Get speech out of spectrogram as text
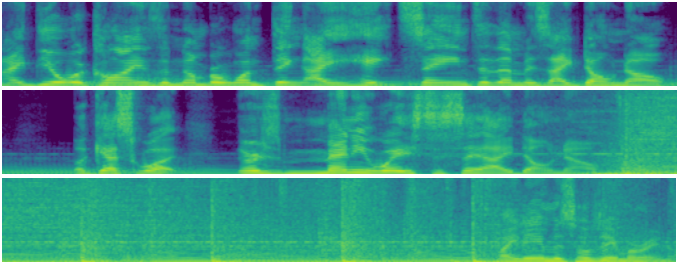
I deal with clients, the number one thing I hate saying to them is I don't know. But guess what? There's many ways to say I don't know. My name is Jose Moreno.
